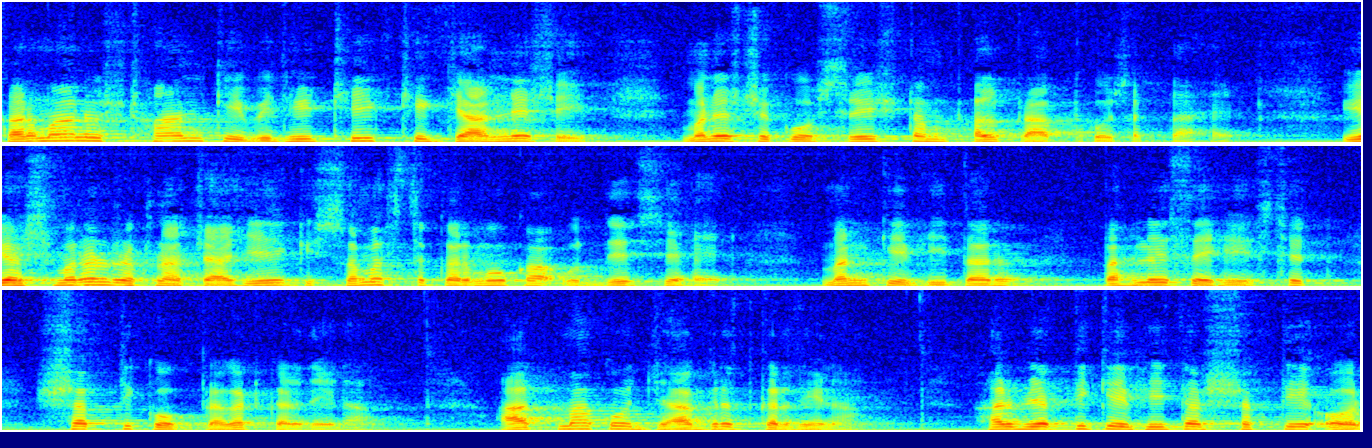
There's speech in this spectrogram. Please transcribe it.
कर्मानुष्ठान की विधि ठीक ठीक जानने से मनुष्य को श्रेष्ठतम फल प्राप्त हो सकता है। यह स्मरण रखना चाहिए कि समस्त कर्मों का उद्देश्य है मन के भीतर पहले से ही स्थित शक्ति को प्रकट कर देना, आत्मा को जागृत कर देना। हर व्यक्ति के भीतर शक्ति और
